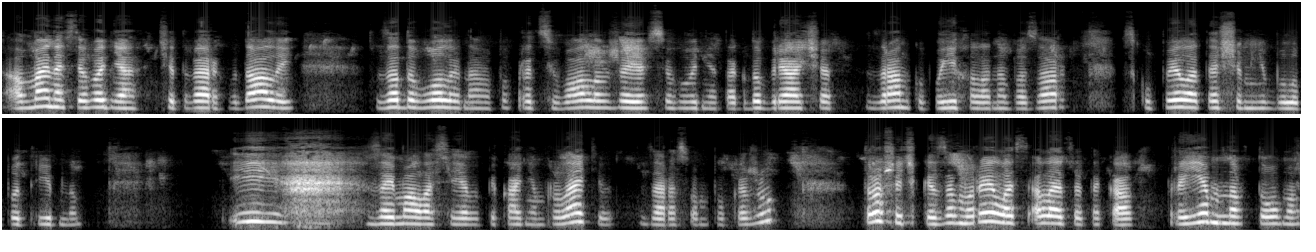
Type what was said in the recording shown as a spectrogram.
А в мене сьогодні четверг вдалий. Задоволена, попрацювала вже я сьогодні так добряче. Зранку поїхала на базар, скупила те, що мені було потрібно. І займалася я випіканням рулетів. Зараз вам покажу. Трошечки заморилась, але це така приємна втома.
